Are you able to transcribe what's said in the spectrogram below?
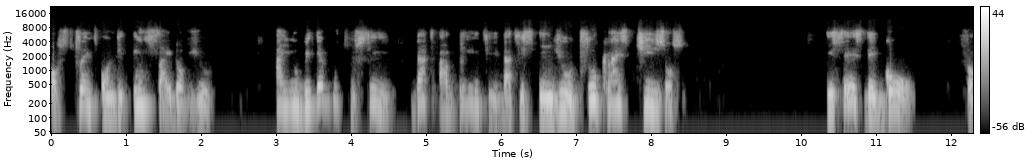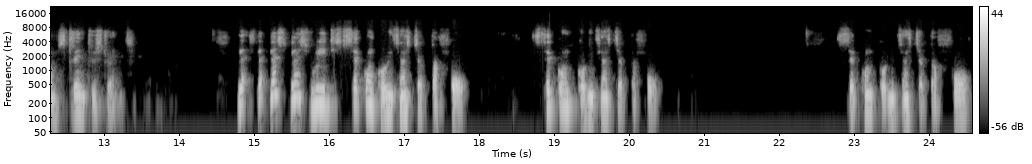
of strength on the inside of you. And you'll be able to see that ability that is in you through Christ Jesus. He says they go from strength to strength. Let's, let, let's, let's read Second Corinthians chapter 4. Second Corinthians chapter 4. Second Corinthians chapter 4.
